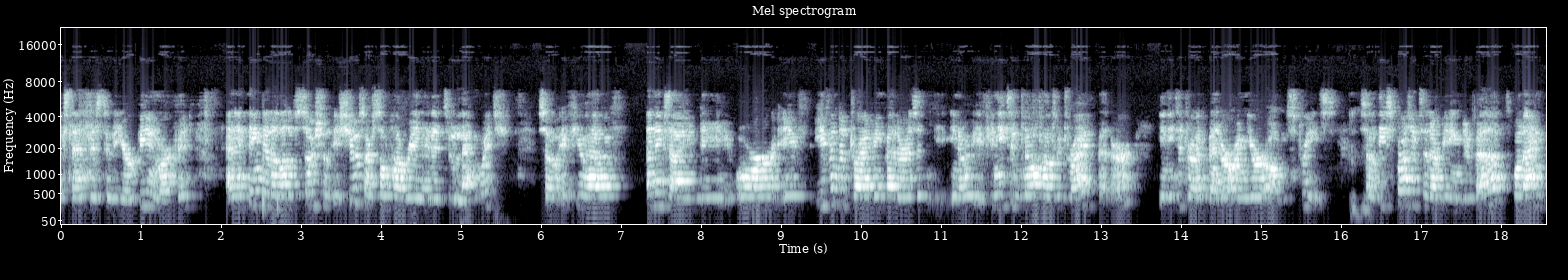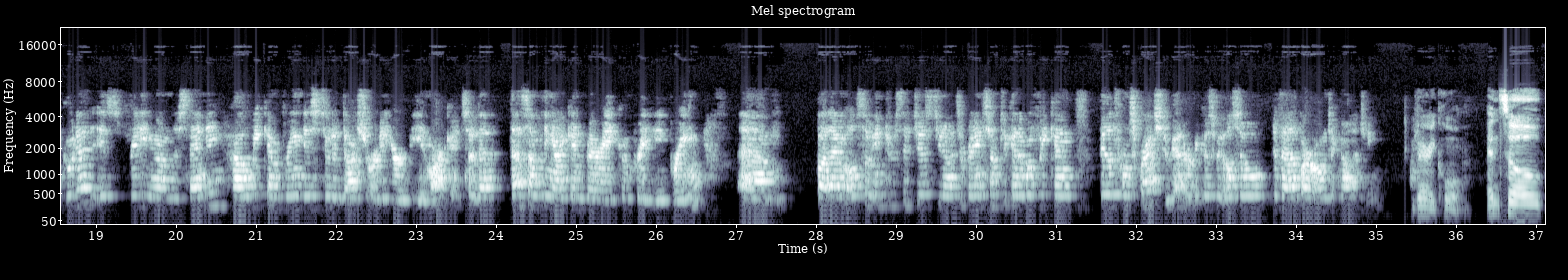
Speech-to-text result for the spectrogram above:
extend this to the European market. And I think that a lot of social issues are somehow related to language. So if you have an anxiety or if even the driving better is you know if you need to know how to drive better you need to drive better on your own streets mm-hmm. so these projects that are being developed what i'm good at is really understanding how we can bring this to the dutch or the european market so that that's something i can very concretely bring um, but I'm also interested just, you know, to brainstorm together what we can build from scratch together because we also develop our own technology. Very cool. And so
